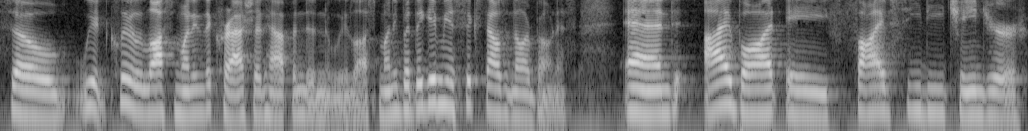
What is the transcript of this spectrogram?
So we had clearly lost money. The crash had happened and we lost money, but they gave me a $6,000 bonus. And I bought a five CD changer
